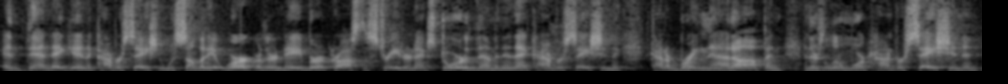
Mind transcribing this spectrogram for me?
And then they get in a conversation with somebody at work or their neighbor across the street or next door to them, and in that conversation, they kind of bring that up, and, and there's a little more conversation, and,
